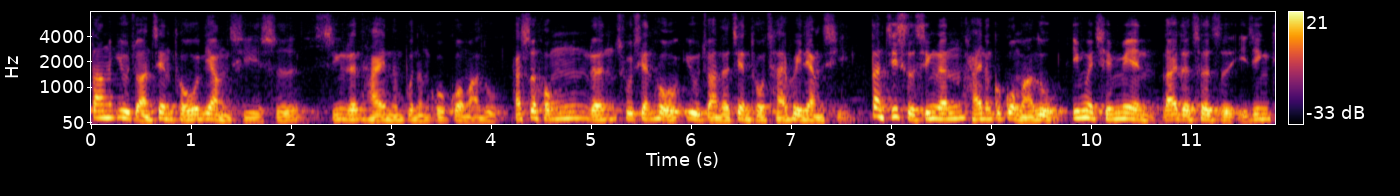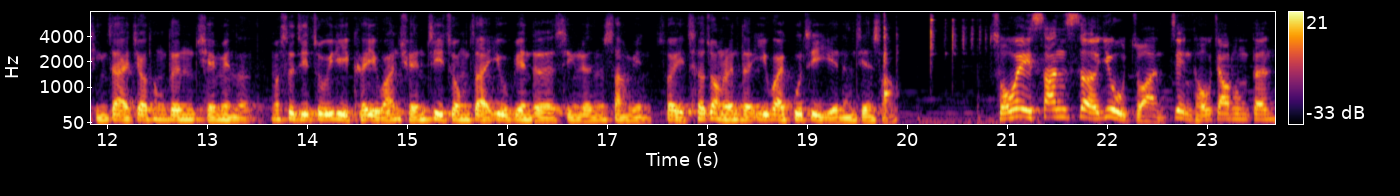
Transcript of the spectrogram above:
当右转箭头亮起时，行人还能不能够过马路，还是红人出现后右转的箭头才会亮起。但即使行人还能够过马路，因为前面来的车子已经停在交。通灯前面了，那么司机注意力可以完全集中在右边的行人上面，所以车撞人的意外估计也能减少。所谓三色右转箭头交通灯，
